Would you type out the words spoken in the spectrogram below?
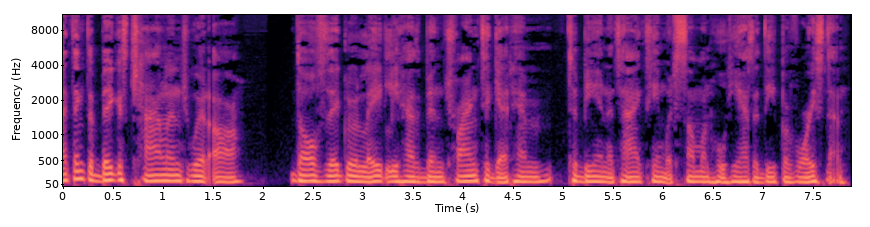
I think the biggest challenge with uh Dolph Ziggler lately has been trying to get him to be in a tag team with someone who he has a deeper voice than.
